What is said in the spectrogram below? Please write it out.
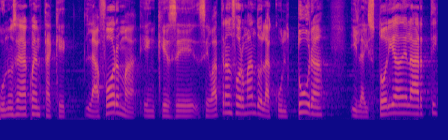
Uno se da cuenta que la forma en que se, se va transformando la cultura y la historia del arte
